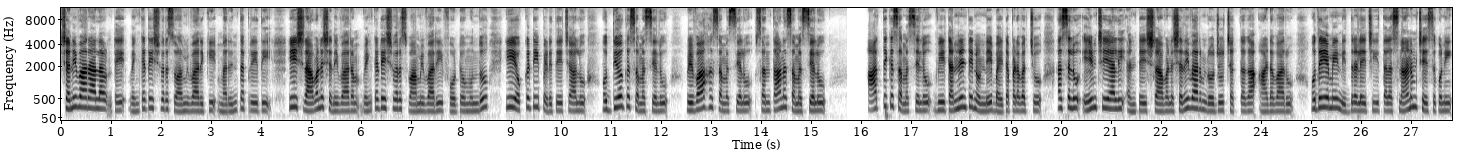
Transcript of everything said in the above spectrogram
శనివారాలంటే వెంకటేశ్వర స్వామివారికి మరింత ప్రీతి. ఈ శ్రావణ శనివారం వెంకటేశ్వర స్వామివారి ఫోటో ముందు ఈ ఒక్కటి పెడితే చాలు. ఉద్యోగ సమస్యలు వివాహ సమస్యలు సంతాన సమస్యలు ఆర్థిక సమస్యలు వీటన్నింటి నుండి బయటపడవచ్చు. అసలు ఏం చేయాలి అంటే శ్రావణ శనివారం రోజు చక్కగా ఆడవారు ఉదయమే నిద్రలేచి తల స్నానం చేసుకొని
